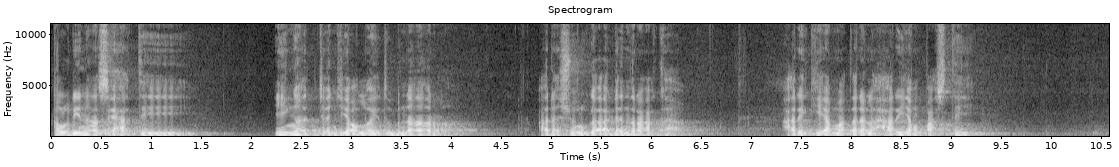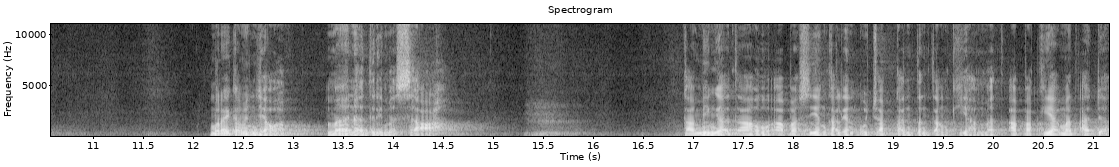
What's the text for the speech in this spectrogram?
Kalau dinasehati ingat janji Allah itu benar. Ada surga, ada neraka. Hari kiamat adalah hari yang pasti mereka menjawab, mana terima sah? Kami nggak tahu apa sih yang kalian ucapkan tentang kiamat. Apa kiamat ada?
